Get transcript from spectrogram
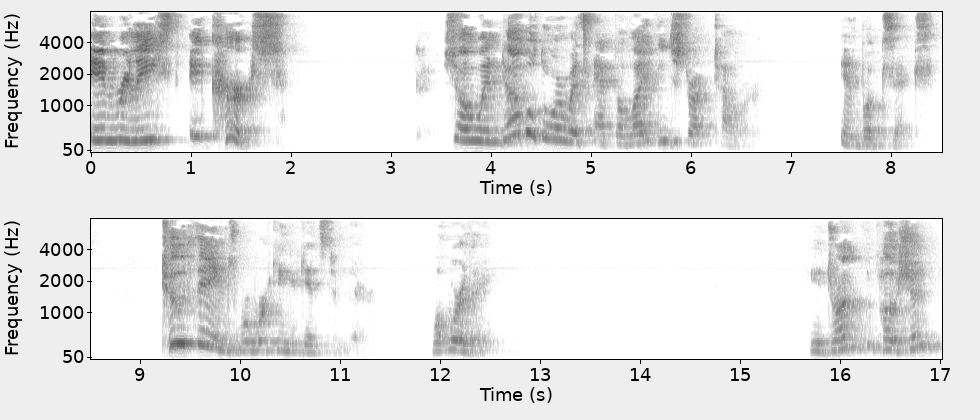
and released a curse. So when Dumbledore was at the lightning struck tower in book six, two things were working against him there. What were they? He had drunk the potion,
